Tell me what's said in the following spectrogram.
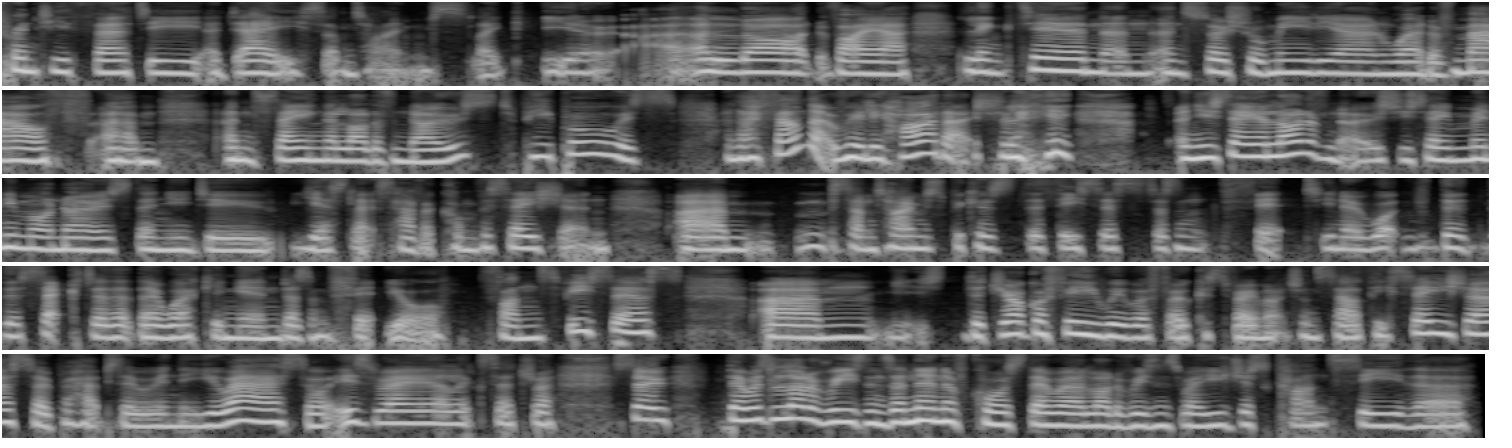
20, 30 a day sometimes, like, you know, a lot via LinkedIn and, and social media and word of mouth, um, and saying a lot of no's to people is, and I found that really hard actually. And you say a lot of no's. You say many more no's than you do yes let's have a conversation. Um, sometimes because the thesis doesn't fit you know what the, the sector that they're working in doesn't fit your fund's thesis. Um, the geography we were focused very much on southeast asia so perhaps they were in the us or israel etc so there was a lot of reasons. And then of course there were a lot of reasons where you just can't see the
